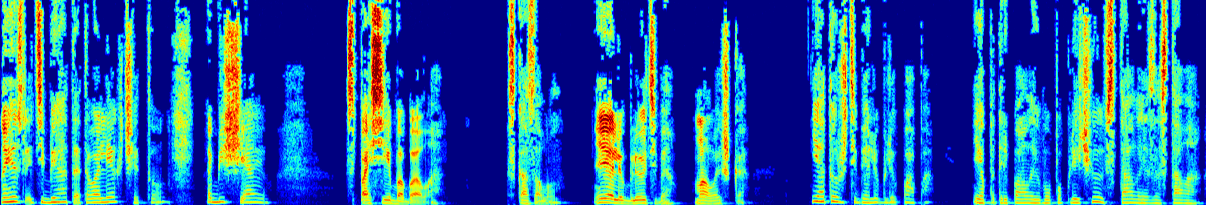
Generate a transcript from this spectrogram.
Но если тебе от этого легче, то обещаю». «Спасибо, Белла», — сказал он. «Я люблю тебя, малышка». «Я тоже тебя люблю, папа». Я потрепала его по плечу и встала из-за стола.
